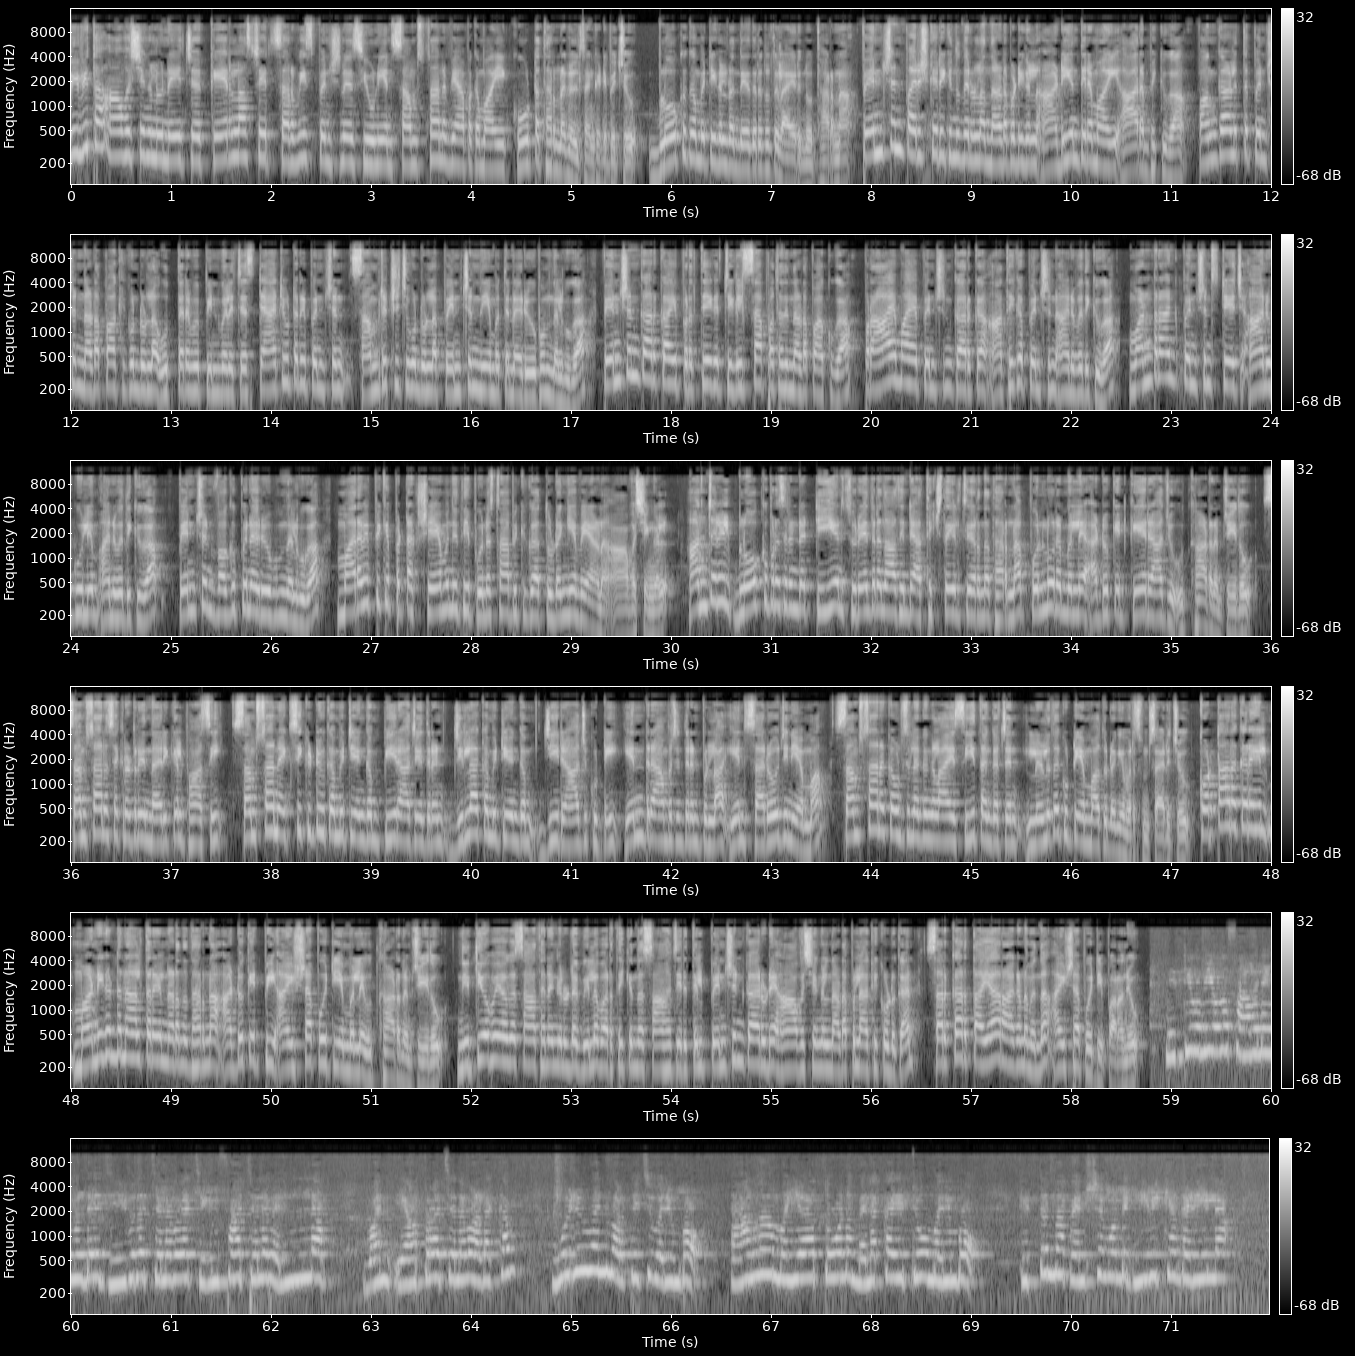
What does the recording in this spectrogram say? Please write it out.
വിവിധ ആവശ്യങ്ങൾ ഉന്നയിച്ച് Kerala state service pensioners union സംസ്ഥാന വ്യാപകമായി കൂട്ടധർണകൾ സംഘടിപ്പിച്ചു. ബ്ലോക്ക് കമ്മിറ്റികളുടെ നേതൃത്വത്തിലായിരുന്നു ധർണ. പെൻഷൻ പരിഷ്കരിക്കുന്നതിനുള്ള നടപടികൾ അടിയന്തിരമായി ആരംഭിക്കുക പങ്കാളിത്ത പെൻഷൻ നടപ്പാക്കിക്കൊണ്ടുള്ള ഉത്തരവ് പിൻവലിച്ച് സ്റ്റാറ്റ്യൂട്ടറി പെൻഷൻ സംരക്ഷിച്ചുകൊണ്ടുള്ള പെൻഷൻ നിയമത്തിന് രൂപം നൽകുക പെൻഷൻകാർക്കായി പ്രത്യേക ചികിത്സാ പദ്ധതി നടപ്പാക്കുക പ്രായമായ പെൻഷൻകാർക്ക് അധിക പെൻഷൻ അനുവദിക്കുക വൺ റാങ്ക് പെൻഷൻ സ്റ്റേജ് ആനുകൂല്യം അനുവദിക്കുക പെൻഷൻ വകുപ്പിന് രൂപം നൽകുക മരവിപ്പിക്കപ്പെട്ട ക്ഷേമനിധി പുനഃസ്ഥാപിക്കുക തുടങ്ങിയവയാണ് ആവശ്യങ്ങൾ. അഞ്ചലിൽ ബ്ലോക്ക് പ്രസിഡന്റ് ടി എൻ സുരേന്ദ്രനാഥിന്റെ അധ്യക്ഷതയിൽ ചേർന്ന ധർണ Pollur M L A advocate K Raju ഉദ്ഘാടനം ചെയ്തു. സംസ്ഥാന സെക്രട്ടറി നരിക്കൽ ഭാസി സംസ്ഥാന എക്സിക്യൂട്ടീവ് കമ്മിറ്റി അംഗം പി രാജേന്ദ്രൻ ജില്ലാ കമ്മിറ്റി അംഗം G Rajakutty N Ramachandran Pillai N Sarojiniamma സംസ്ഥാന കൌൺസിൽ അംഗങ്ങളായ സി തങ്കച്ചൻ ലളിതകുട്ടിയമ്മ തുടങ്ങിയവർ സംസാരിച്ചു. കൊട്ടാരക്കരയിൽ മണികണ്ഠനാൽത്തറയിൽ നടന്ന ധർണ advocate P Aisha Potti M L A ഉദ്ഘാടനം ചെയ്തു. നിത്യോപയോഗ സാധനങ്ങളുടെ വില വർദ്ധിക്കുന്ന സാഹചര്യത്തിൽ പെൻഷൻകാരുടെ ആവശ്യങ്ങൾ നടപ്പിലാക്കി കൊടുക്കാൻ സർക്കാർ തയ്യാറാകണമെന്ന് ഐഷ പോറ്റി പറഞ്ഞു. നിത്യോപയോഗ സാധനങ്ങളുടെ ജീവിത ചെലവ് ചികിത്സാ ചെലവ് എല്ലാം വൻ യാത്രാ ചെലവ് അടക്കം മുഴുവൻ വർദ്ധിച്ചു വരുമ്പോൾ താങ്ങാൻ വയ്യാത്തോണം വിലക്കയറ്റവും വരുമ്പോൾ കിട്ടുന്ന പെൻഷൻ കൊണ്ട് ജീവിക്കാൻ കഴിയില്ല.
